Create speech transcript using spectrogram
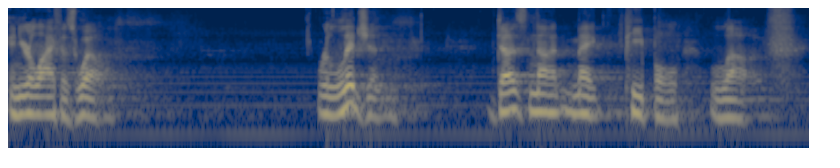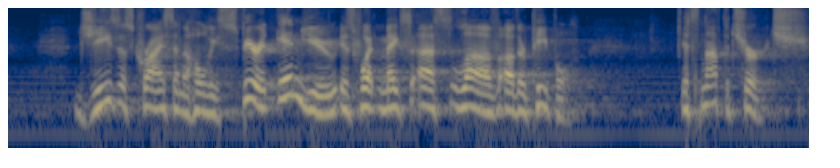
in your life as well. Religion does not make people love. Jesus Christ and the Holy Spirit in you is what makes us love other people. It's not the church.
